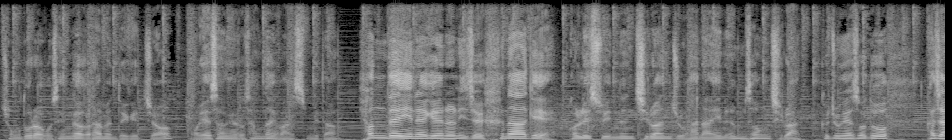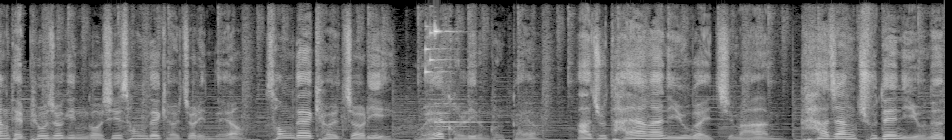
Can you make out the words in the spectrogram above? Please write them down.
정도라고 생각을 하면 되겠죠. 어, 예상외로 상당히 많습니다. 현대인에게는 이제 흔하게 걸릴 수 있는 질환 중 하나인 음성 질환. 그 중에서도 가장 대표적인 것이 성대 결절인데요. 성대 결절이 왜 걸리는 걸까요? 아주 다양한 이유가 있지만 가장 주된 이유는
